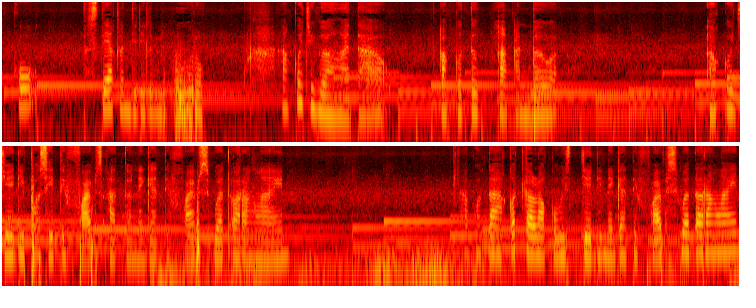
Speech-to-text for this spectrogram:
aku pasti akan jadi lebih buruk. Aku juga nggak tahu. Aku tuh akan bawa aku jadi positive vibes atau negative vibes buat orang lain. Aku takut kalau aku jadi negative vibes buat orang lain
